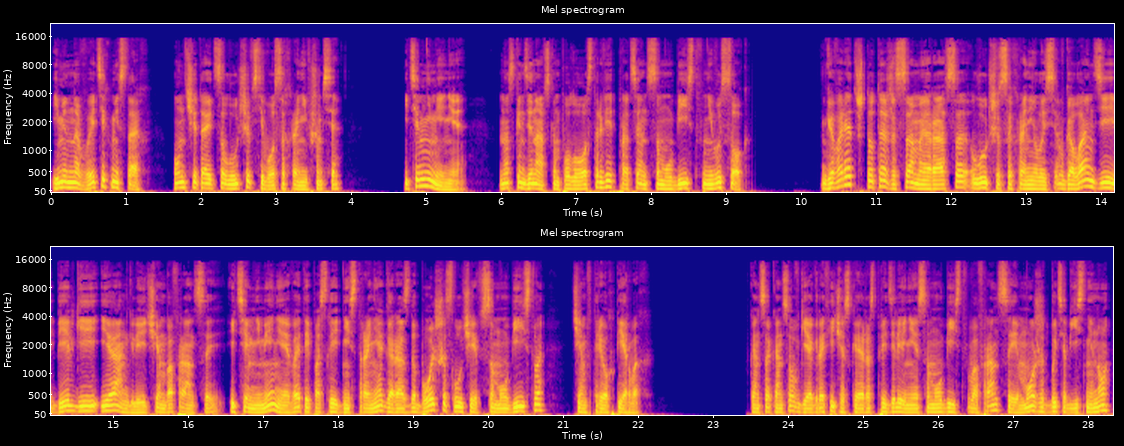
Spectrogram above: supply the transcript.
Именно в этих местах он считается лучше всего сохранившимся. И тем не менее, на скандинавском полуострове процент самоубийств невысок. Говорят, что та же самая раса лучше сохранилась в Голландии, Бельгии и Англии, чем во Франции, и тем не менее в этой последней стране гораздо больше случаев самоубийства, чем в трех первых. В конце концов, географическое распределение самоубийств во Франции может быть объяснено,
